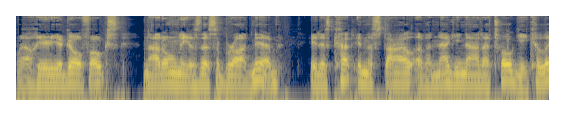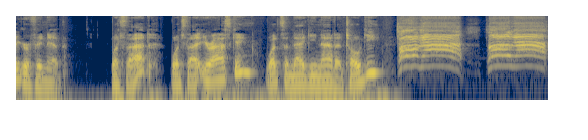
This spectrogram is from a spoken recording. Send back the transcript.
Well, here you go, folks. Not only is this a broad nib, it is cut in the style of a Naginata Togi calligraphy nib. What's that? What's that you're asking? What's a Naginata Togi? Toga! Toga!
